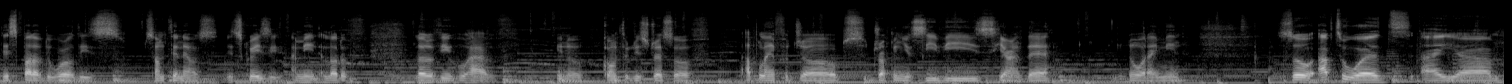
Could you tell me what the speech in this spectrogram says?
this part of the world is something else. It's crazy. I mean, a lot of a lot of you who have, you know, gone through the stress of applying for jobs, dropping your CVs here and there, you know what I mean. So afterwards, I um,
